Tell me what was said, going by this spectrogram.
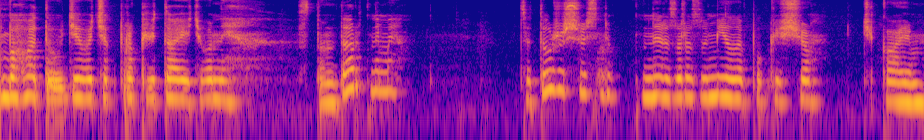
Багато у дівчаток проквітають вони стандартними. Це теж щось незрозуміле, поки що чекаємо.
